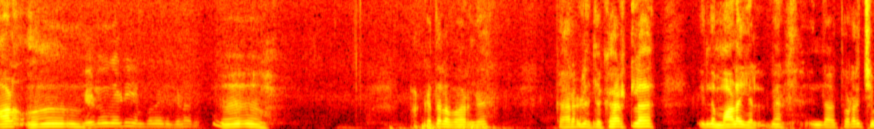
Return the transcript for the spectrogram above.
ஆழம் எழுபது அடி எண்பது அடி கிணறு. பக்கத்தில் பாருங்கள் கரடு இந்த கரட்டில் இந்த மலைகள் இந்த தொடர்ச்சி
